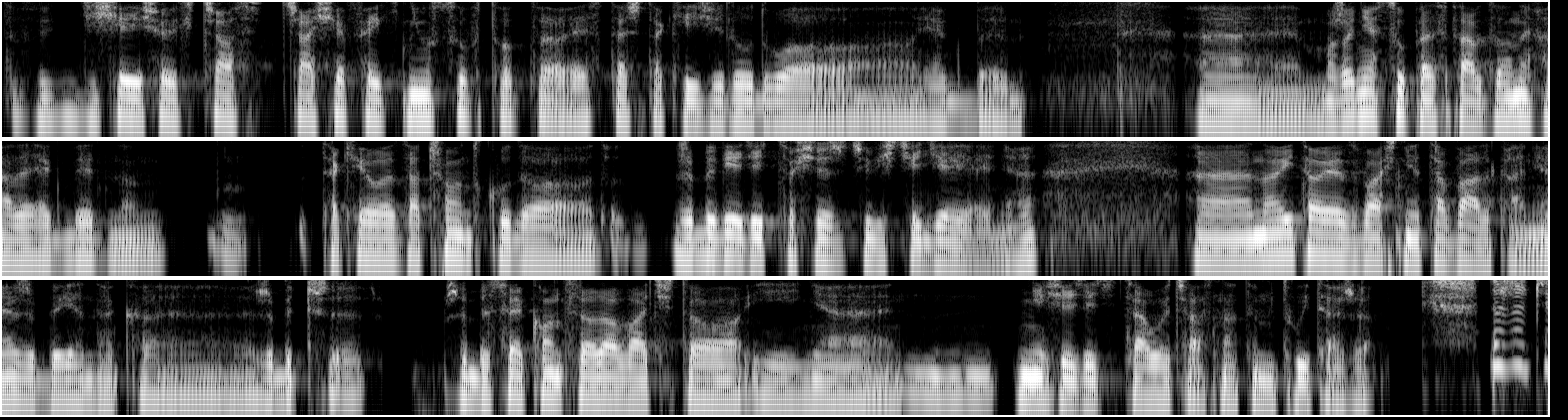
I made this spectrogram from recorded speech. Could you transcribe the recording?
w dzisiejszym czas, czasie fake newsów to, to jest też takie źródło jakby e, może nie super sprawdzonych, ale jakby no, takiego zaczątku, do, żeby wiedzieć, co się rzeczywiście dzieje, nie? E, no i to jest właśnie ta walka, nie? Żeby jednak, e, żeby, żeby sobie kontrolować to i nie, nie siedzieć cały czas na tym Twitterze. No rzeczywiście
